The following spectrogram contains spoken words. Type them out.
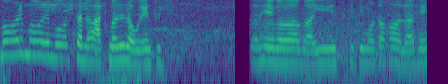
मोर मोर मोर. चला आतमध्ये जाऊ एंट्री तर हे बघा गाईस किती मोठा हॉल आहे.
